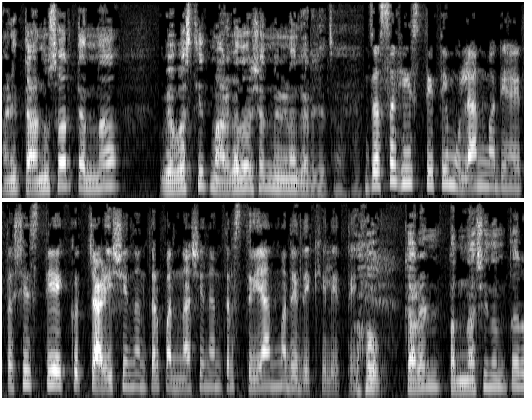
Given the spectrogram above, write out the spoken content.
आणि त्यानुसार त्यांना व्यवस्थित मार्गदर्शन मिळणं गरजेचं आहे. जसं ही स्थिती मुलांमध्ये आहे तशीच ती एक चाळीशी नंतर पन्नाशी नंतर स्त्रियांमध्ये देखील येते. हो कारण पन्नाशी नंतर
